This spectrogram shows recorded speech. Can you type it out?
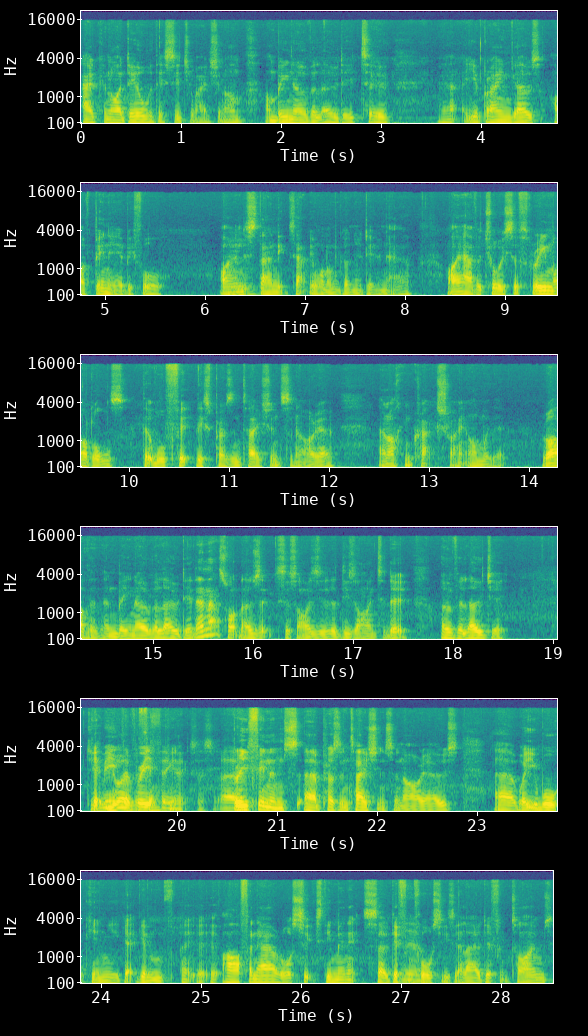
how can I deal with this situation? I'm, I'm being overloaded. To uh, your brain goes, I've been here before. I Mm. understand exactly what I'm going to do now. I have a choice of three models that will fit this presentation scenario, and I can crack straight on with it rather than being overloaded. And that's what those exercises are designed to do overload you. Do you mean you the briefing exercise? Uh, Briefing and uh, presentation scenarios uh, where you walk in, you get given uh, uh, half an hour or 60 minutes, so different Yeah. forces allow different times,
